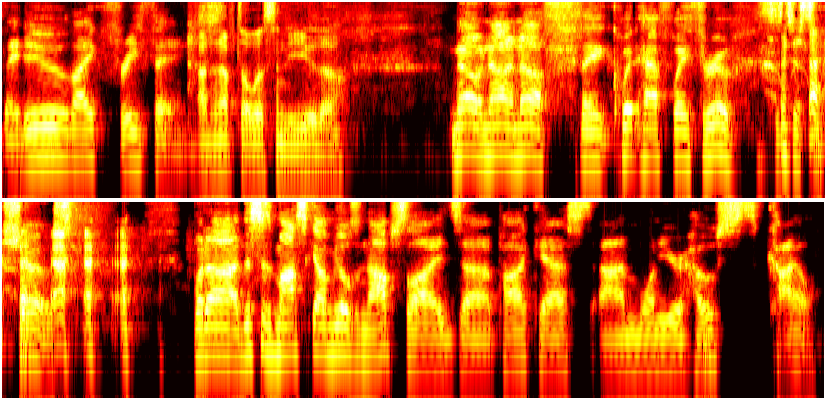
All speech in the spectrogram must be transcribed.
They do like free things. Not enough to listen to you, though. No, not enough. They quit halfway through. Statistics shows. But uh, this is Moscow Mules and Knob Slides uh, podcast. I'm one of your hosts, Kyle,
